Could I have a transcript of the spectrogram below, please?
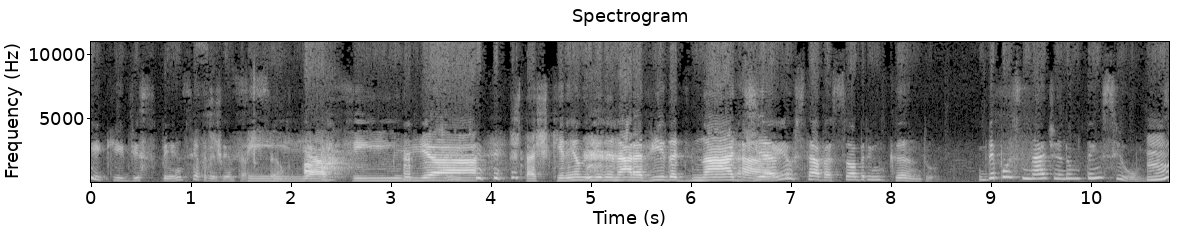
e que dispense apresentação. Filha, ah. filha, estás querendo envenenar a vida de Nádia? Ah, eu estava só brincando. Depois Nádia não tem ciúme. Hum?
